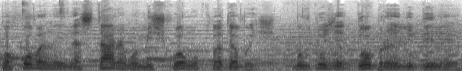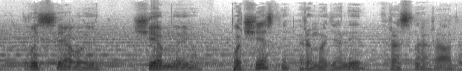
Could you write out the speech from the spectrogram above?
похований на старому міському кладовищі. Був дуже доброю людиною, веселою, чемною, почесний громадянин Краснограда.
